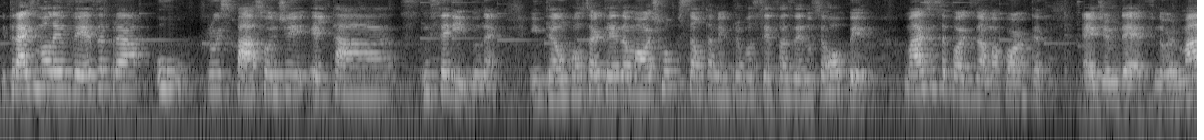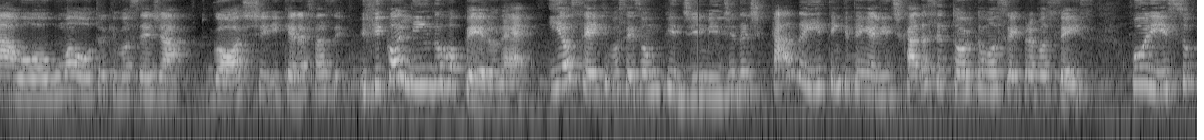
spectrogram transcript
e traz uma leveza para o pro espaço onde ele está inserido, né? Então, com certeza é uma ótima opção também para você fazer no seu roupeiro. Mas você pode usar uma porta é, de MDF normal ou alguma outra que você já goste e queira fazer. E ficou lindo o roupeiro, né? E eu sei que vocês vão me pedir medida de cada item que tem ali, de cada setor que eu mostrei pra vocês. Por isso,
